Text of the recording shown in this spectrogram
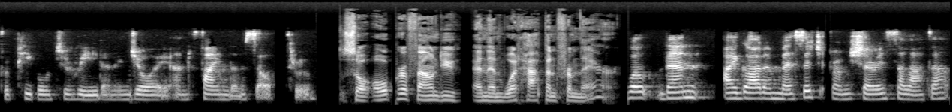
for people to read and enjoy and find themselves through. So Oprah found you, and then what happened from there? Well, then I got a message from Sheri Salata,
